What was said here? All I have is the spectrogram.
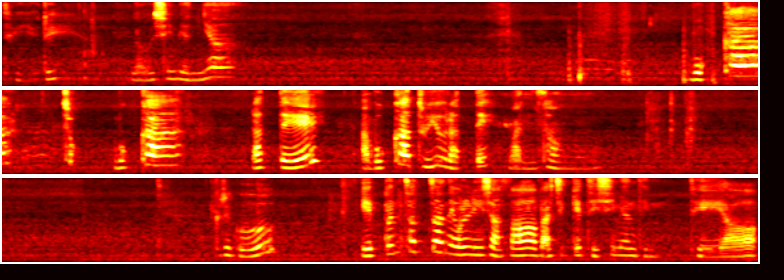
두유를 넣으시면요. 모카 초 모카 라떼 아 모카 두유 라떼 완성. 그리고 예쁜 찻잔에 올리셔서 맛있게 드시면 돼- 돼요.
